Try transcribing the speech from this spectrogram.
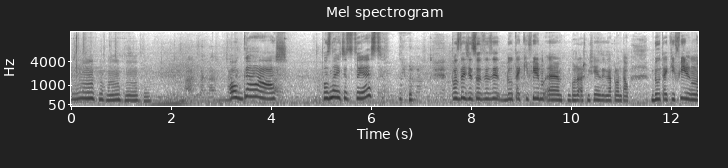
O gosh! Poznajecie co to jest? Poznajcie co to jest? Był taki film, e, Boże aż mi się język zaplątał. Był taki film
